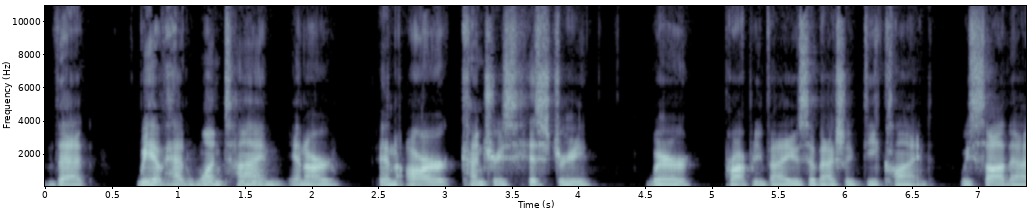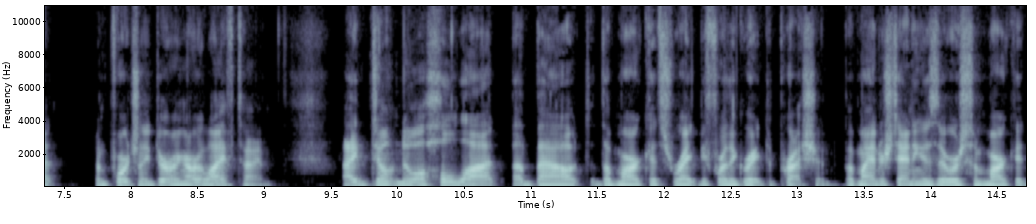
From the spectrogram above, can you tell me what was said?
that we have had one time in our in our country's history where property values have actually declined. We saw that unfortunately during our lifetime. I don't know a whole lot about the markets right before the Great Depression, but my understanding is there were some market,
